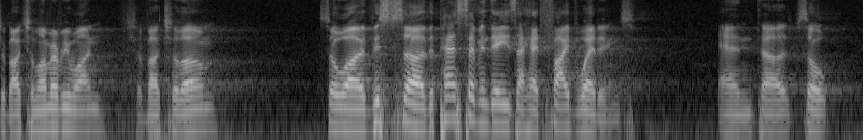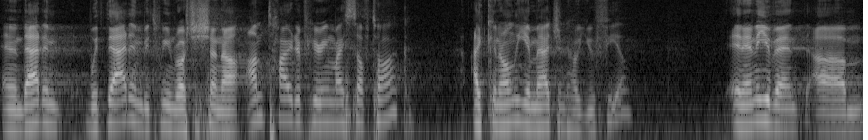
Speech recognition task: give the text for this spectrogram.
Shabbat shalom, everyone. Shabbat shalom. So uh, this, uh, the past seven days, I had five weddings, and uh, so, and that, in, with that in between Rosh Hashanah, I'm tired of hearing myself talk. I can only imagine how you feel. In any event, um,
